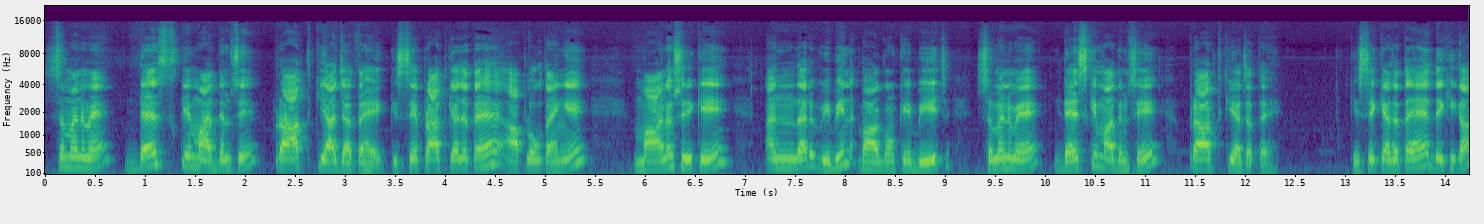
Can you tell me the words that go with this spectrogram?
समन्वय डेस्क के माध्यम से प्राप्त किया जाता है। किससे प्राप्त किया जाता है? आप लोग बताएँगे। मानव शरीर के अंदर विभिन्न भागों के बीच समन्वय डेस्क के माध्यम से प्राप्त किया जाता है। किससे किया जाता है? देखिएगा,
